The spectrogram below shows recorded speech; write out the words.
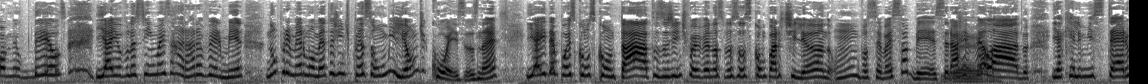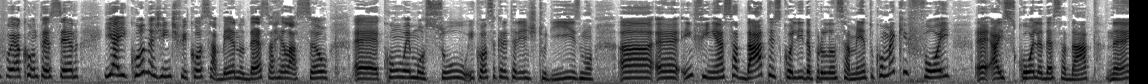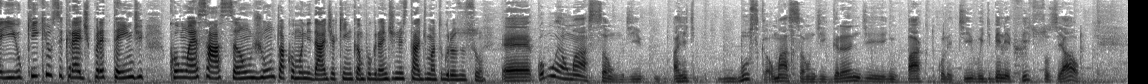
Oh, meu Deus! E aí eu falei assim, mas arara vermelha... Num primeiro momento, a gente pensa um milhão de coisas, né? E aí depois, com os contatos, a gente foi vendo as pessoas compartilhando. Hum, você vai saber, será É. revelado. E aquele mistério foi acontecendo. E aí, quando a gente ficou sabendo dessa relação é, com o Emosul e com a Secretaria de Turismo, ah, é, enfim, essa data escolhida para o lançamento, como é que foi é, a escolha dessa data, né? E o que, que o Cicred pretende com essa ação junto à comunidade aqui em Campo Grande, no estado de Mato Grosso do Sul? É, como é uma ação de. A gente busca uma ação de grande impacto coletivo e de benefício social,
